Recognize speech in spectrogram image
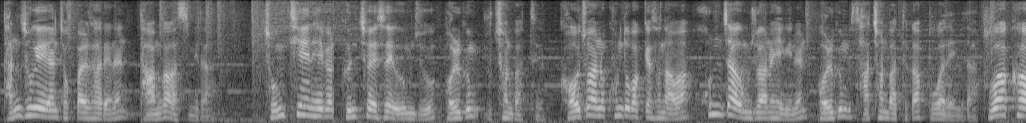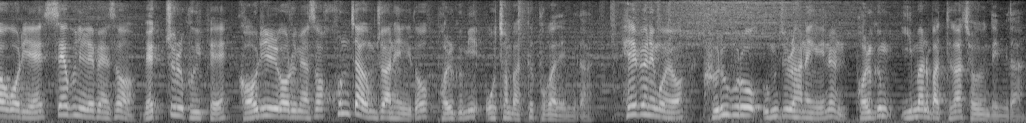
단속에 의한 적발 사례는 다음과 같습니다. 좀티엔 해변 근처에서의 음주 벌금 6,000바트 거주하는 콘도 밖에서 나와 혼자 음주하는 행위는 벌금 4,000바트가 부과됩니다. 부아카오 거리의 세븐일레븐에서 맥주를 구입해 거리를 걸으면서 혼자 음주한 행위도 벌금이 5,000바트 부과됩니다. 해변에 모여 그룹으로 음주를 한 행위는 벌금 2만 바트가 적용됩니다.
